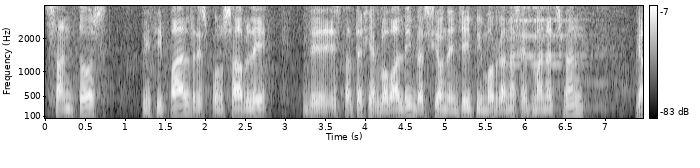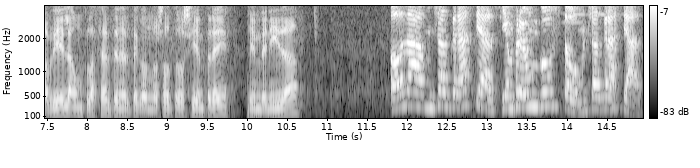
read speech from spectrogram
Santos, principal responsable de estrategia global de inversión en JP Morgan Asset Management. Gabriela, un placer tenerte con nosotros siempre. Bienvenida. Hola, muchas gracias. Siempre un gusto. Muchas gracias.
